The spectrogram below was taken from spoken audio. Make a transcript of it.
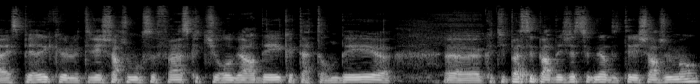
à espérer que le téléchargement se fasse, que tu regardais, que t'attendais, euh, euh, que tu passais par des gestionnaires de téléchargement,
